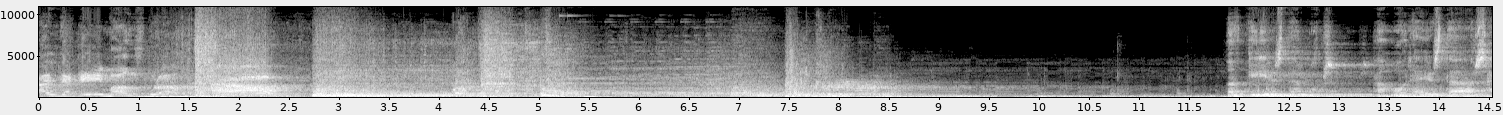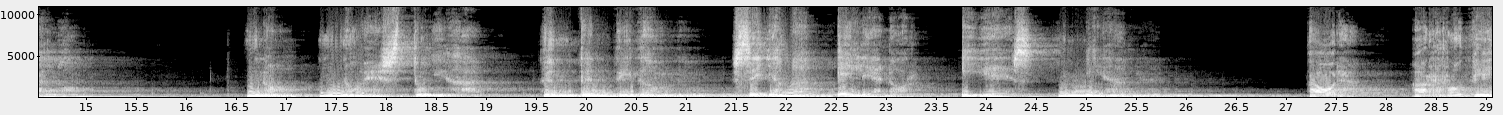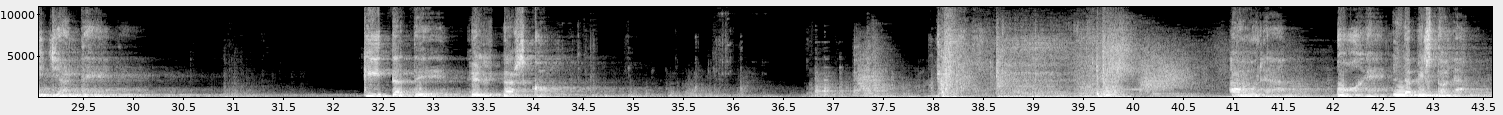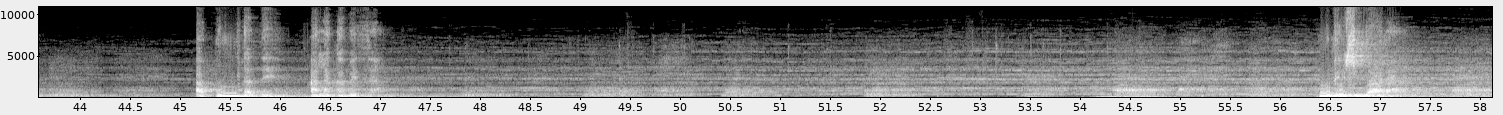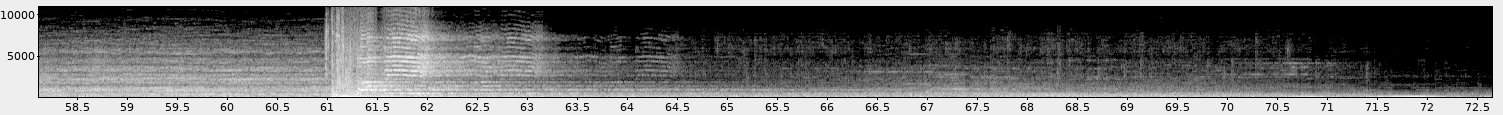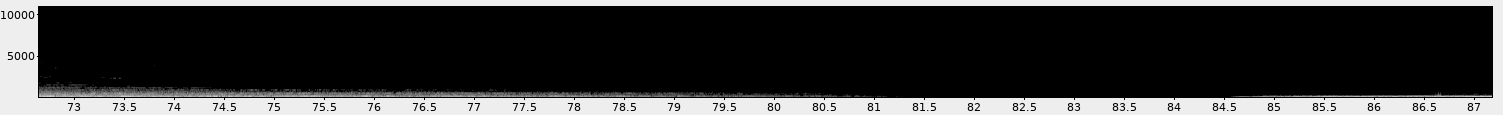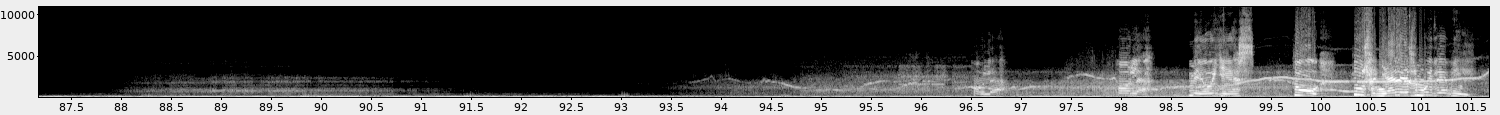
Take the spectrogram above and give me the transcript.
¡Sal de aquí, monstruo! Aquí estamos. Ahora está a salvo. No, no es tu hija. ¿Entendido? Se llama Eleanor y es mía. Ahora, arrodíllate. Quítate el casco. Ahora, coge la pistola. Apúntate a la cabeza. Dispara. Hola. ¿Me oyes? Tu... tu señal es muy débil.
